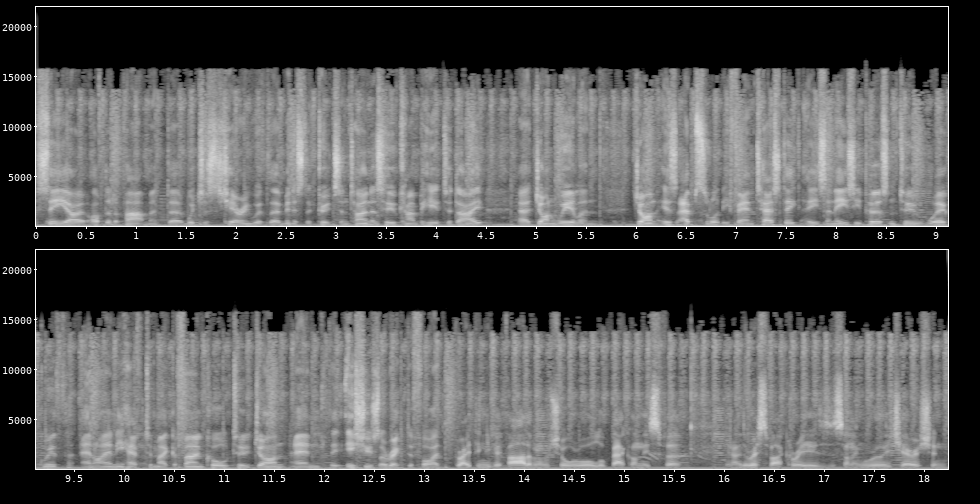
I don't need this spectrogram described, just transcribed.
CEO of the department, uh, which is sharing with uh, Minister Koutsantonis, who can't be here today, uh, John Whelan. John is absolutely fantastic. He's an easy person to work with, and I only have to make a phone call to John, and the issues are rectified. Great thing to be part of, and I'm sure we'll all look back on this for you know the rest of our careers as something we'll really cherish and,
